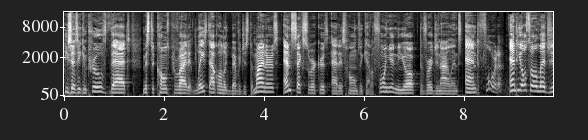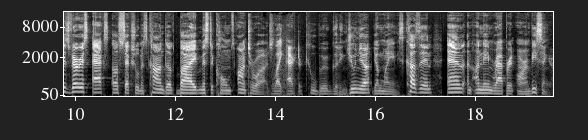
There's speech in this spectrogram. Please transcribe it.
He says he can prove that Mr. Combs provided laced alcoholic beverages to minors and sex workers at his homes in California, New York, the Virgin Islands, and Florida. And he also alleges various acts of sexual misconduct by Mr. Combs' entourage, like actor Cuba Gooding Jr., Young Miami's cousin, and an unnamed rapper and R&B singer.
